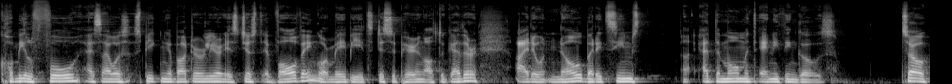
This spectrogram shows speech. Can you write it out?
comme il faut, as I was speaking about earlier, is just evolving, or maybe it's disappearing altogether. I don't know, but it seems uh, at the moment anything goes. So,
